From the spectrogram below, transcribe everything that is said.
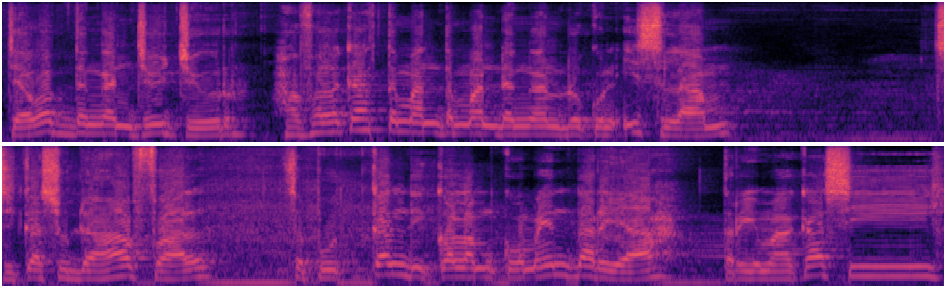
jawab dengan jujur, hafalkah teman-teman dengan rukun Islam? Jika sudah hafal, sebutkan di kolom komentar ya. Terima kasih.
